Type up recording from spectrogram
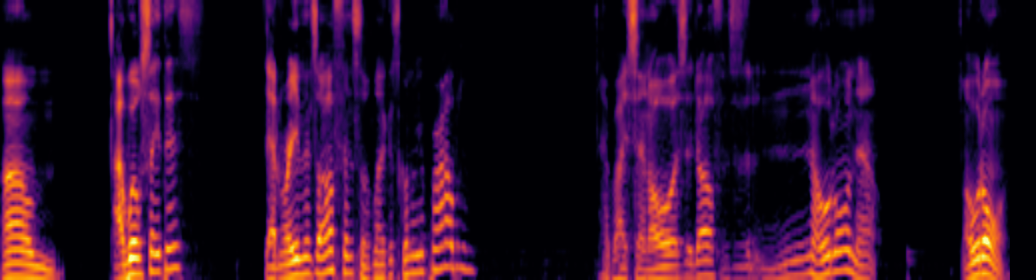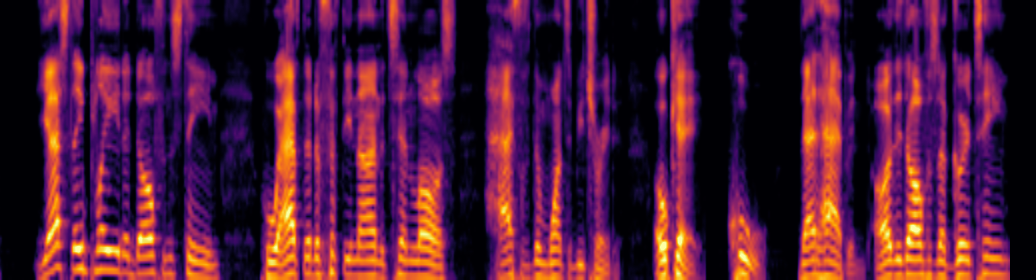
Um, I will say this. That Ravens offense looks like it's going to be a problem. Everybody saying, oh, it's the Dolphins. Hold on now. Hold on. Yes, they played a Dolphins team who, after the 59 to 10 loss, half of them want to be traded. Okay, cool. That happened. Are the Dolphins a good team?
